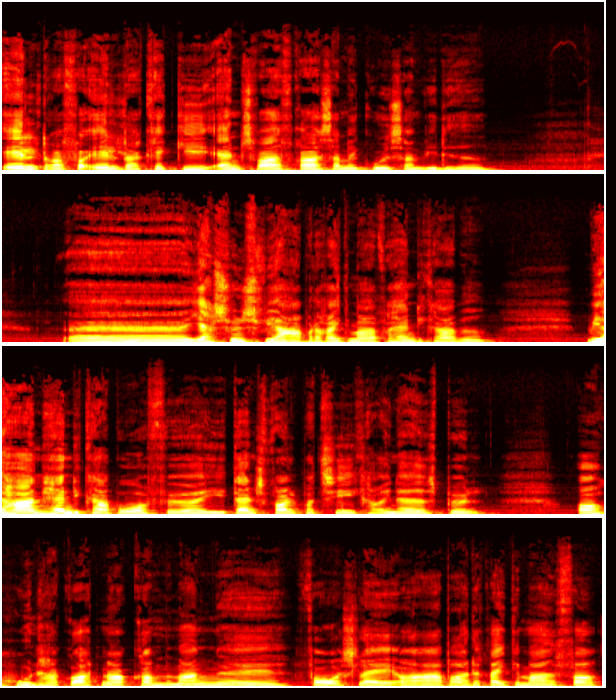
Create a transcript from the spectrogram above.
ældre forældre kan give ansvaret fra sig med Guds samvittighed? Øh, jeg synes, vi arbejder rigtig meget for handicappede. Vi har en handicapordfører i Dansk Folkeparti, Karina Adesbøl, og hun har godt nok kommet med mange øh, forslag og arbejdet rigtig meget for,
